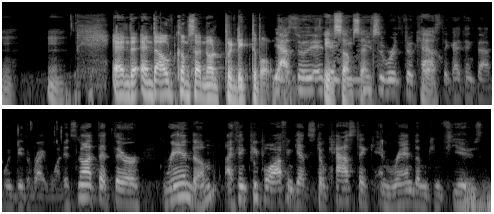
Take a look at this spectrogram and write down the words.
Mm. And and the outcomes are not predictable. Yeah, so it, in some sense, use the word stochastic. Yeah. I think that would be the right one. It's not that they're random. I think people often get stochastic and random confused.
